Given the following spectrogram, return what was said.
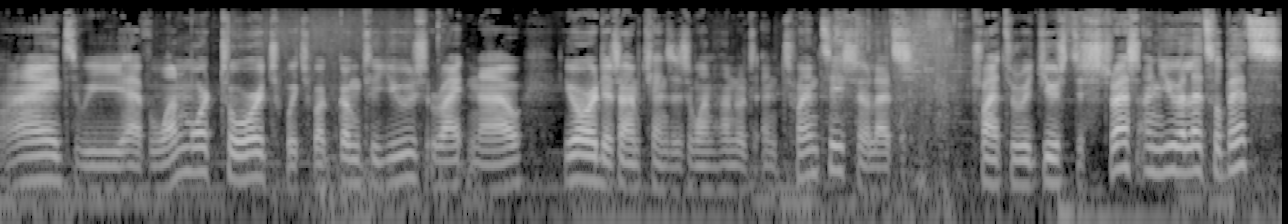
Alright, we have one more torch, which we're going to use right now. Your disarm chance is 120, so let's try to reduce the stress on you a little bit.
